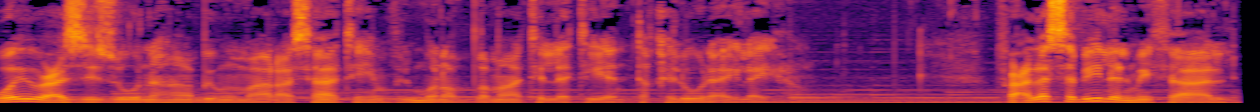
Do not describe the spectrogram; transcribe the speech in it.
ويعززونها بممارساتهم في المنظمات التي ينتقلون إليها. فعلى سبيل المثال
